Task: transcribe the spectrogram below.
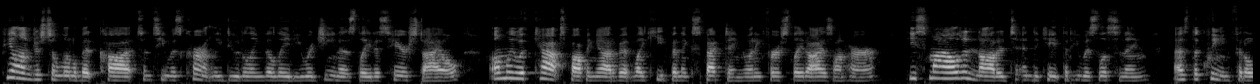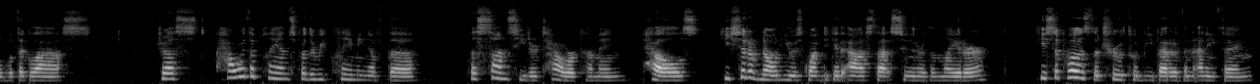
feeling just a little bit caught, since he was currently doodling the Lady Regina's latest hairstyle, only with caps popping out of it like he'd been expecting when he first laid eyes on her. He smiled and nodded to indicate that he was listening, as the Queen fiddled with a glass. Just how are the plans for the reclaiming of the the Sunseeder Tower coming? Hells, he should have known he was going to get asked that sooner than later. He supposed the truth would be better than anything,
